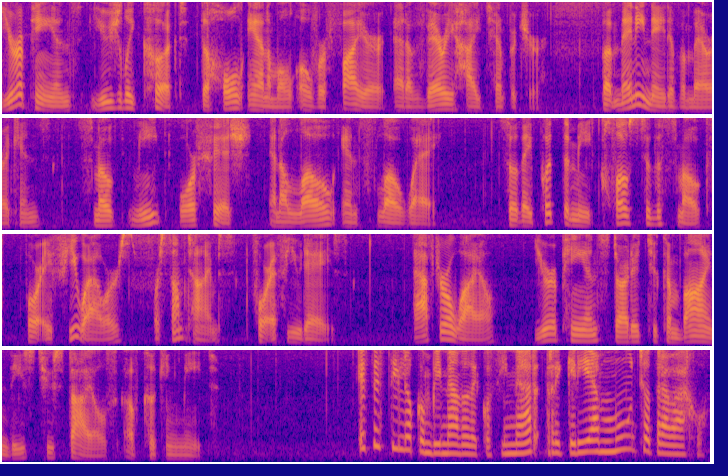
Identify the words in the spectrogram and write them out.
Europeans usually cooked the whole animal over fire at a very high temperature, but many Native Americans smoked meat or fish in a low and slow way. So they put the meat close to the smoke for a few hours or sometimes for a few days. After a while, Europeans started to combine these two styles of cooking meat. Este estilo combinado de cocinar requería mucho trabajo.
